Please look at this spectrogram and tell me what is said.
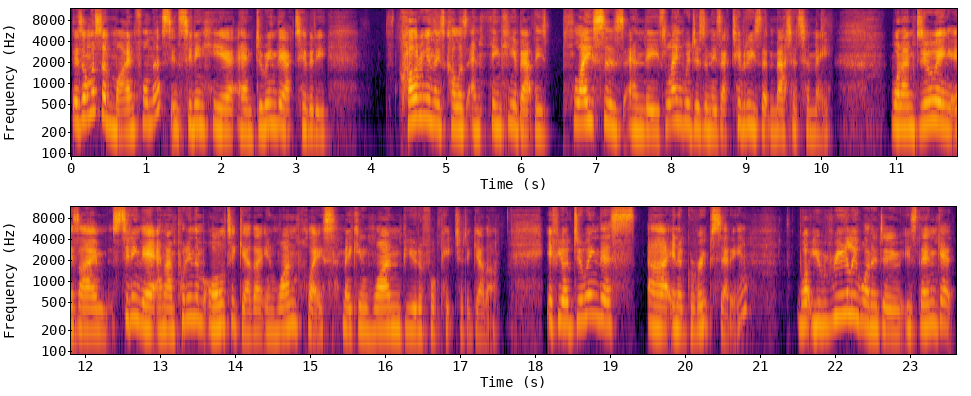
there's almost a mindfulness in sitting here and doing the activity, colouring in these colours and thinking about these places and these languages and these activities that matter to me what I'm doing is I'm sitting there and I'm putting them all together in one place, making one beautiful picture together. If you're doing this uh, in a group setting, what you really want to do is then get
